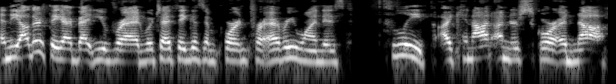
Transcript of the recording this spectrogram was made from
And the other thing I bet you've read, which I think is important for everyone, is sleep. I cannot underscore enough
